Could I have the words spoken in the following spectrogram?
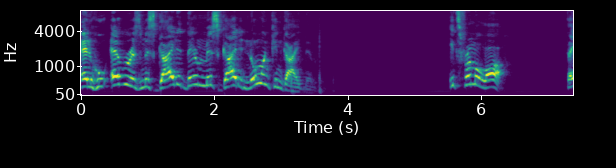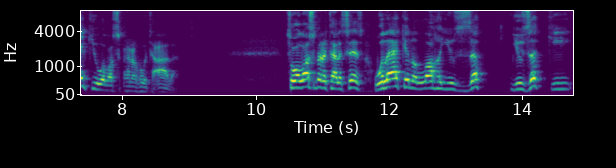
And whoever is misguided, they're misguided. No one can guide them. It's from Allah. Thank you, Allah subhanahu wa ta'ala. So Allah subhanahu wa ta'ala says, وَلَكِنْ اللَّهَ يُزَكِّي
